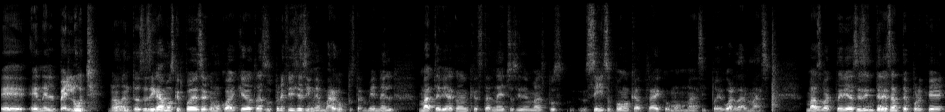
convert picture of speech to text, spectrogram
eh, en el peluche, ¿no? Entonces digamos que puede ser como cualquier otra superficie, sin embargo, pues también el material con el que están hechos y demás, pues sí, supongo que atrae como más y puede guardar más, más bacterias. Es interesante porque,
